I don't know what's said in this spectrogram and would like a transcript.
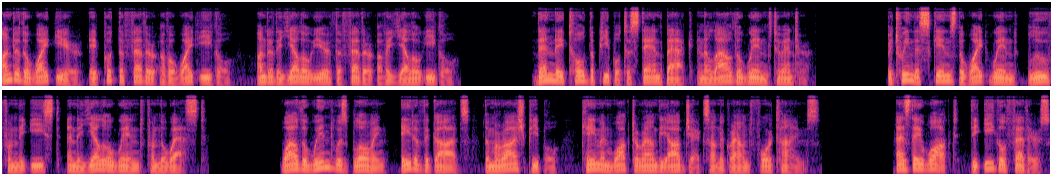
Under the white ear they put the feather of a white eagle, under the yellow ear the feather of a yellow eagle. Then they told the people to stand back and allow the wind to enter. Between the skins the white wind blew from the east and the yellow wind from the west. While the wind was blowing, eight of the gods, the mirage people, came and walked around the objects on the ground four times. As they walked, the eagle feathers,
